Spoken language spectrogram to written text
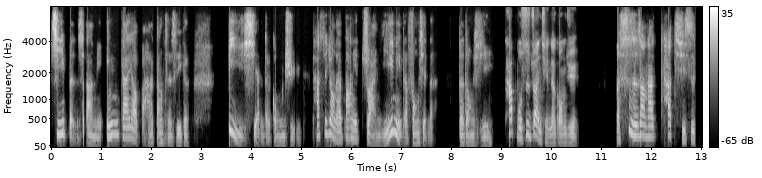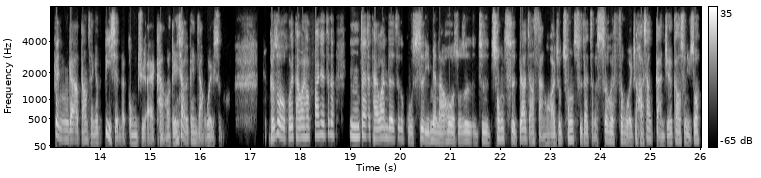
基本上你应该要把它当成是一个避险的工具，它是用来帮你转移你的风险的的东西，它不是赚钱的工具。呃，事实上，它它其实更应该要当成一个避险的工具来看哦。等一下我会跟你讲为什么。可是我回台湾后发现，这个嗯，在台湾的这个股市里面呢，或者说是就是冲刺，不要讲散户啊，就冲刺在整个社会氛围，就好像感觉告诉你说，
